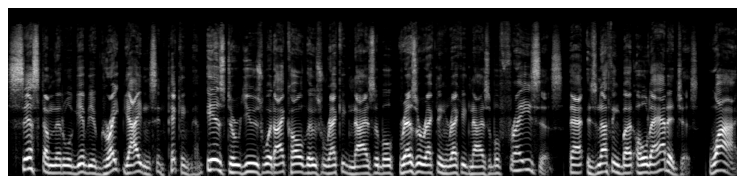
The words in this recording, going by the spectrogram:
system that will give you great guidance in picking them is to use what I call those recognizable, resurrecting recognizable phrases. That is nothing but old adages. Why?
